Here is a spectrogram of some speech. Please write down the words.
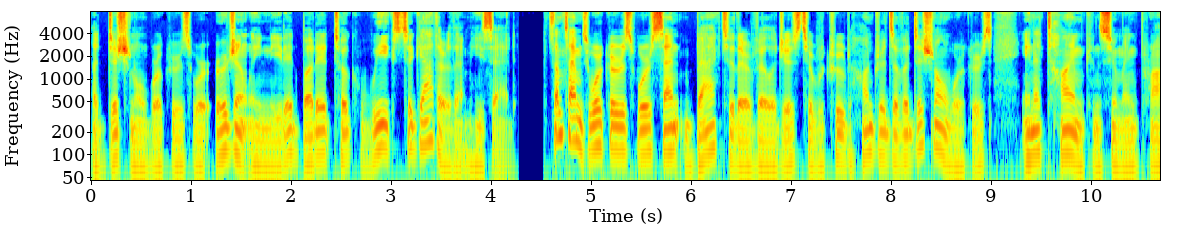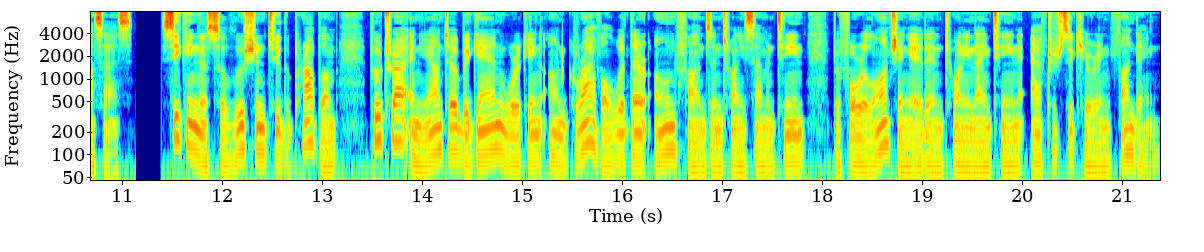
additional workers were urgently needed, but it took weeks to gather them, he said. Sometimes workers were sent back to their villages to recruit hundreds of additional workers in a time consuming process. Seeking a solution to the problem, Putra and Yanto began working on Gravel with their own funds in 2017 before launching it in 2019 after securing funding.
